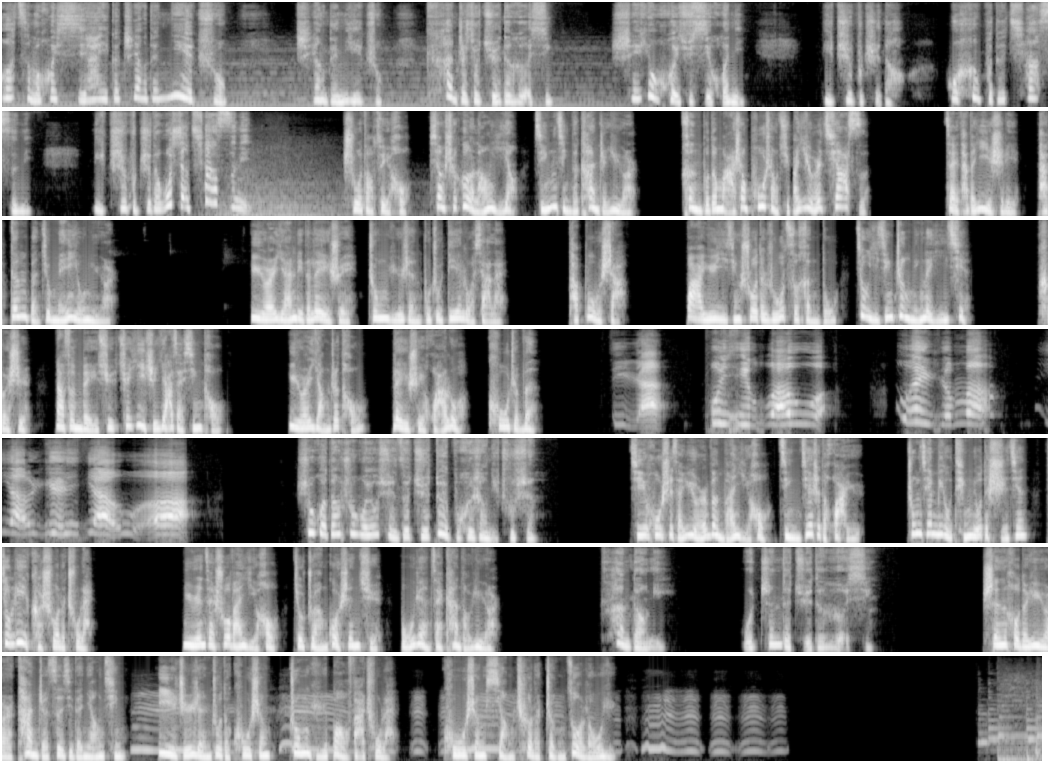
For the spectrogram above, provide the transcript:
我怎么会喜爱一个这样的孽种？这样的孽种，看着就觉得恶心。谁又会去喜欢你？你知不知道，我恨不得掐死你？你知不知道，我想掐死你？”说到最后，像是饿狼一样，紧紧的看着玉儿。恨不得马上扑上去把玉儿掐死，在他的意识里，他根本就没有女儿。玉儿眼里的泪水终于忍不住跌落下来。他不傻，话语已经说得如此狠毒，就已经证明了一切。可是那份委屈却一直压在心头。玉儿仰着头，泪水滑落，哭着问：“既然不喜欢我？”为什么要扔下我？如果当初我有选择，绝对不会让你出生。几乎是在玉儿问完以后，紧接着的话语，中间没有停留的时间，就立刻说了出来。女人在说完以后，就转过身去，不愿再看到玉儿。看到你，我真的觉得恶心。身后的玉儿看着自己的娘亲，一直忍住的哭声终于爆发出来，哭声响彻了整座楼宇。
